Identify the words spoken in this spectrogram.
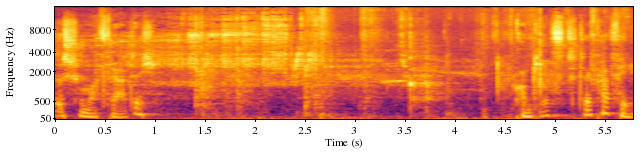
ist schon mal fertig. Kommt jetzt der Kaffee.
